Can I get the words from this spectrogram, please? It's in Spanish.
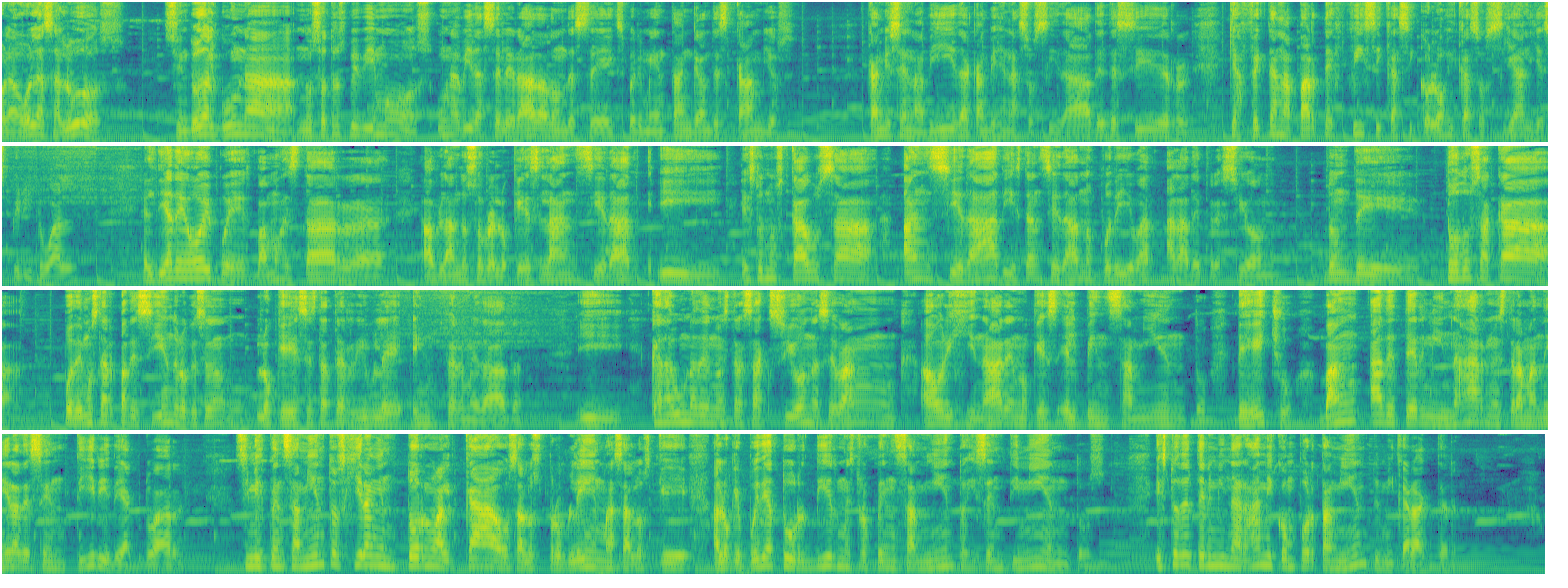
Hola, hola, saludos. Sin duda alguna, nosotros vivimos una vida acelerada donde se experimentan grandes cambios. Cambios en la vida, cambios en la sociedad, es decir, que afectan la parte física, psicológica, social y espiritual. El día de hoy pues vamos a estar eh, hablando sobre lo que es la ansiedad y esto nos causa ansiedad y esta ansiedad nos puede llevar a la depresión donde todos acá podemos estar padeciendo lo que, son, lo que es esta terrible enfermedad y cada una de nuestras acciones se van a originar en lo que es el pensamiento. De hecho, van a determinar nuestra manera de sentir y de actuar. Si mis pensamientos giran en torno al caos, a los problemas, a los que a lo que puede aturdir nuestros pensamientos y sentimientos, esto determinará mi comportamiento y mi carácter.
